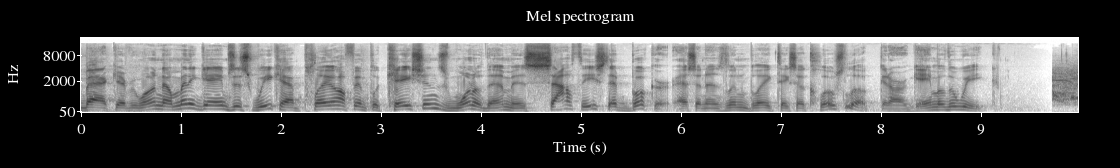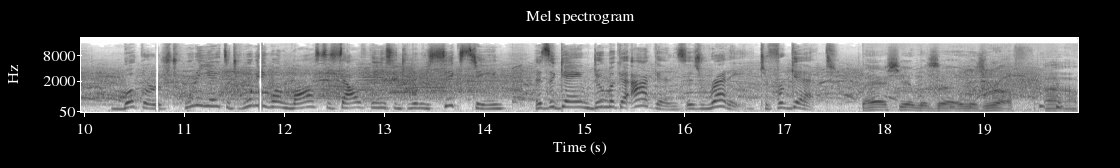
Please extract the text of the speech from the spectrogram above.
Back, everyone. Now, many games this week have playoff implications. One of them is Southeast at Booker. SNN's Lynn Blake takes a close look at our game of the week. Booker's 28 21 loss to Southeast in 2016 is a game Dumaka Atkins is ready to forget. Last year was uh, was rough. Uh,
